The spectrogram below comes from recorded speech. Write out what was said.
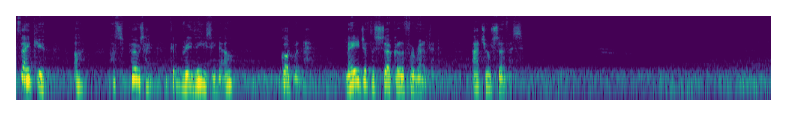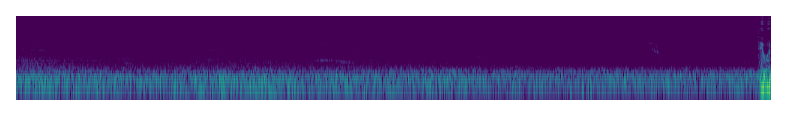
thank you. Uh, I suppose I can breathe easy now. Godwin, Mage of the Circle of Ferelden, at your service. There were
